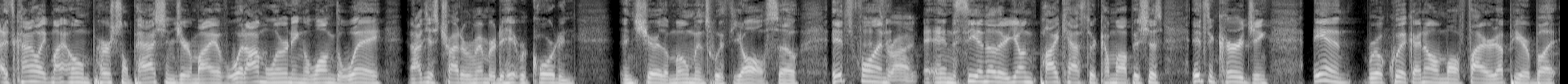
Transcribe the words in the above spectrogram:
it's kind of like my own personal passion, Jeremiah, of what I'm learning along the way. And I just try to remember to hit record and and share the moments with y'all. So it's fun, right. and to see another young podcaster come up, it's just it's encouraging. And real quick, I know I'm all fired up here, but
